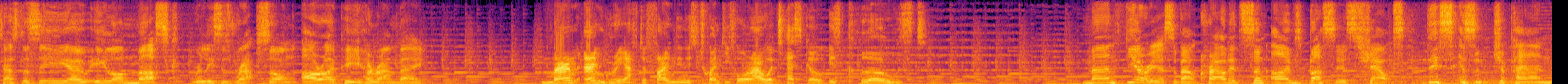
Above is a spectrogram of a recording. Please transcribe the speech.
Tesla CEO Elon Musk releases rap song R.I.P. Harambe. Man angry after finding his 24 hour Tesco is closed. Man furious about crowded St. Ives buses shouts, This isn't Japan.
